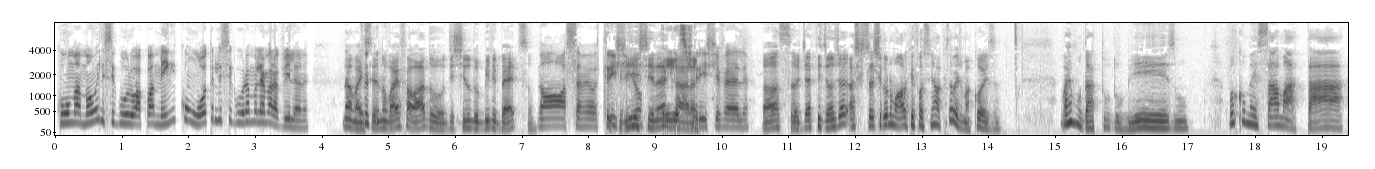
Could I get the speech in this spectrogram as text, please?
com uma mão ele segura o Aquaman e com outra ele segura a Mulher Maravilha, né. Não, mas você não vai falar do destino do Billy Batson? Nossa, meu, triste, Triste, viu? né, Triste. cara? Triste, velho. Nossa, o Jeff Jones já, acho que já chegou numa hora que ele falou assim, ó, quer saber de uma coisa? Vai mudar tudo mesmo. Vou começar a matar.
